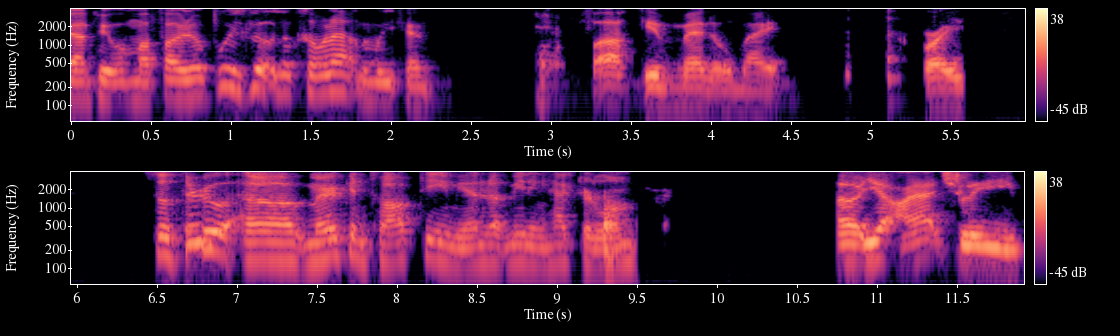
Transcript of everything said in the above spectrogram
Yeah, people on my phone. Oh, boys, look, look someone out on the weekend. Fucking mental, mate. Crazy. So through uh, American Top Team, you ended up meeting Hector Lombard. Uh, yeah, I actually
